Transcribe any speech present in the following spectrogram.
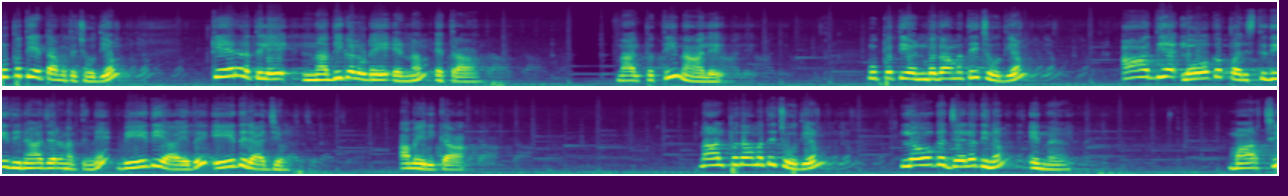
മുപ്പത്തിയെട്ടാമത്തെ ചോദ്യം കേരളത്തിലെ നദികളുടെ എണ്ണം എത്ര? നാൽപ്പത്തി നാല് മുപ്പത്തി ഒൻപതാമത്തെ ചോദ്യം ആദ്യ ലോക പരിസ്ഥിതി ദിനാചരണത്തിന് വേദിയായത് ഏത് രാജ്യം? അമേരിക്ക. നാൽപ്പതാമത്തെ ചോദ്യം ലോക ജലദിനം എന്ന്. മാർച്ച്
